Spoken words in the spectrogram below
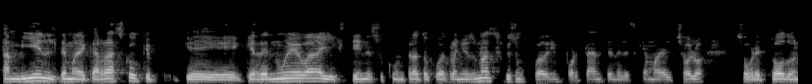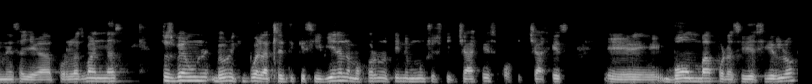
También el tema de Carrasco, que, que, renueva y extiende su contrato cuatro años más, que es un jugador importante en el esquema del Cholo, sobre todo en esa llegada por las bandas. Entonces veo un, veo un equipo del Atlético que si bien a lo mejor no tiene muchos fichajes o fichajes eh, bomba, por así decirlo,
